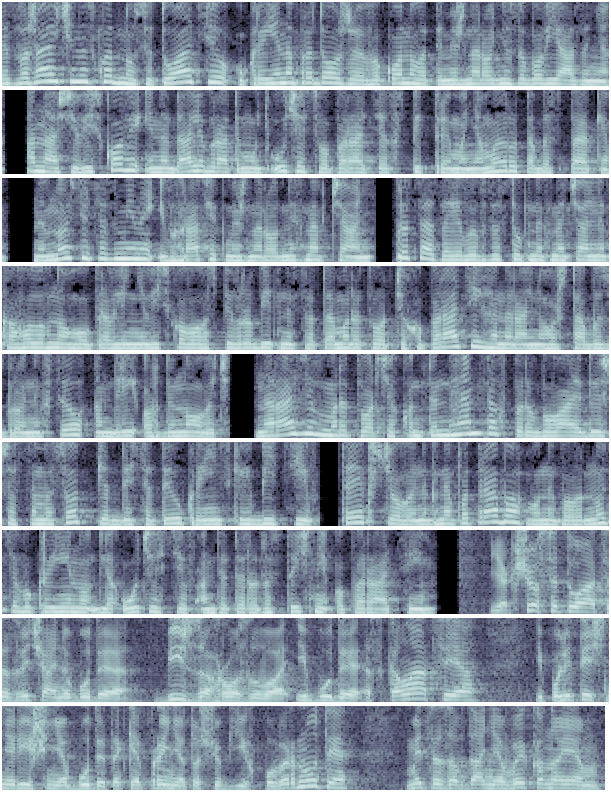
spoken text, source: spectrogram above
Незважаючи на складну ситуацію, Україна продовжує виконувати міжнародні зобов'язання, а наші військові і надалі братимуть участь в операціях з підтримання миру та безпеки. Не вносяться зміни і в графік міжнародних навчань. Про це заявив заступник начальника головного управління військового співробітництва та миротворчих операцій Генерального штабу збройних сил Андрій Ординович. Наразі в миротворчих контингентах перебуває більше 750 українських бійців. Та якщо виникне потреба, вони повернуться в Україну для участі в антитерористичній операції. Якщо ситуація, звичайно, буде більш загрозлива і буде ескалація, і політичне рішення буде таке прийнято, щоб їх повернути, ми це завдання виконуємо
